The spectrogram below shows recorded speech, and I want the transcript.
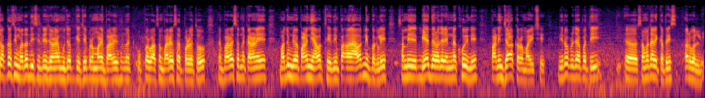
ચોક્કસની મદદની સીધે જણાવ્યા મુજબ કે જે પ્રમાણે ભારે વરસાદના ઉપરવાસમાં ભારે વરસાદ પડ્યો હતો અને ભારે વરસાદના કારણે માધુમ ડેમમાં પાણીની આવક થઈ હતી. આવકને પગલે સામે બે દરવાજા ડેમના ખોલીને પાણી જવા કરવામાં આવ્યું છે. નીરવ પ્રજાપતિ સમાચાર એકત્રીસ અરવલ્લી.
